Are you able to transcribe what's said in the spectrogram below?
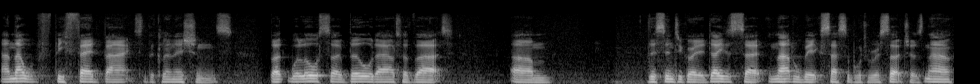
and that will be fed back to the clinicians. But we'll also build out of that um, this integrated data set, and that will be accessible to researchers. Now,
